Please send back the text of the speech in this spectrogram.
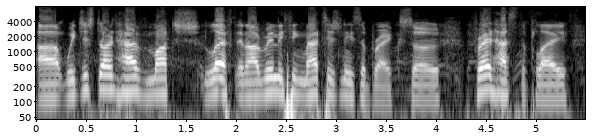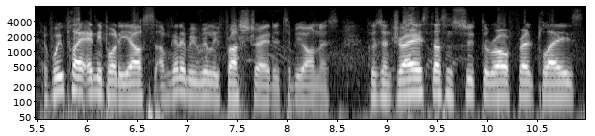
uh, we just don't have much left, and I really think Matic needs a break. So Fred has to play. If we play anybody else, I'm going to be really frustrated, to be honest, because Andreas doesn't suit the role Fred plays,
